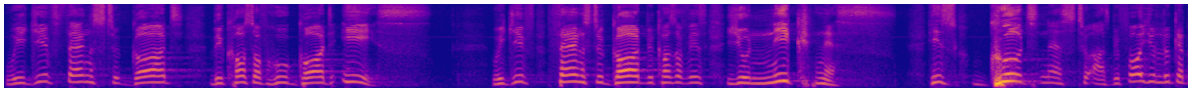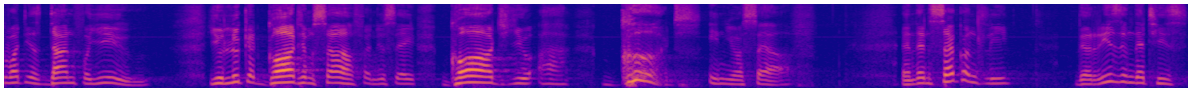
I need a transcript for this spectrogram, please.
We give thanks to God because of who God is. We give thanks to God because of His uniqueness, His goodness to us. Before you look at what He has done for you, you look at God Himself and you say, God, you are good in yourself. And then, secondly, the reason that He's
